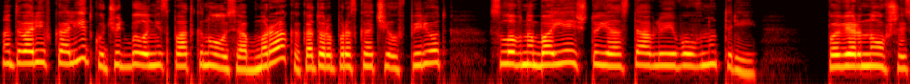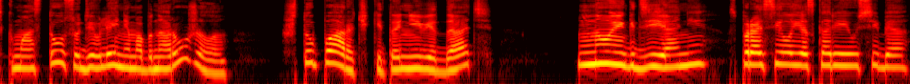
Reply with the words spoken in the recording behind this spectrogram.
Отворив калитку, чуть было не споткнулась об мрака, который проскочил вперед, словно боясь, что я оставлю его внутри — Повернувшись к мосту, с удивлением обнаружила, что парочки-то не видать. «Ну и где они?» — спросила я скорее у себя.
